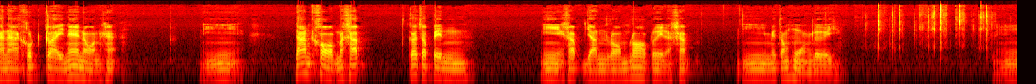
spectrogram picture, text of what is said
อนาคตไกลแน่นอนฮะนี่ด้านขอบนะครับ ก็จะเป็นนี่ครับ ยันล้อมรอบเลยนะครับ นี่ไม่ต้องห่วงเลยนี่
